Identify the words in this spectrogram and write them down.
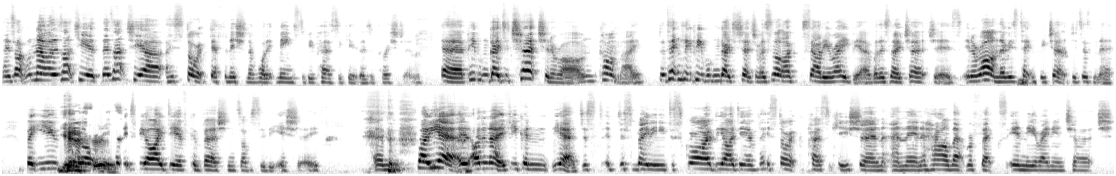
And it's like, well, no, there's actually a, there's actually a historic definition of what it means to be persecuted as a Christian. Uh, people can go to church in Iran, can't they? So technically, people can go to church. It's not like Saudi Arabia where there's no churches. In Iran, there is technically churches, isn't there? But you, yes, not, but it's the idea of conversions, obviously the issue. Um, so yeah, I don't know if you can, yeah, just just maybe describe the idea of historic persecution and then how that reflects in the Iranian church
